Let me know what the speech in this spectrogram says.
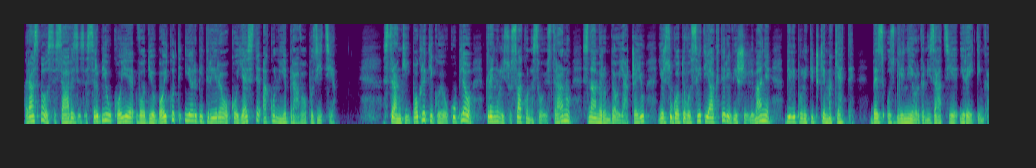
raspao se Savez za Srbiju koji je vodio bojkot i arbitrirao ko jeste ako nije prava opozicija. Stranke i pokreti koje je okupljao krenuli su svako na svoju stranu s namerom da ojačaju, jer su gotovo svi ti akteri, više ili manje, bili političke makete, bez ozbiljnije organizacije i rejtinga.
